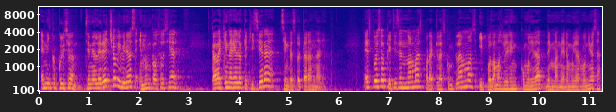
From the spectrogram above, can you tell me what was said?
En mi conclusión, sin el derecho viviríamos en un caos social cada quien haría lo que quisiera sin respetar a nadie. Es por eso que existen normas para que las cumplamos y podamos vivir en comunidad de manera muy armoniosa.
